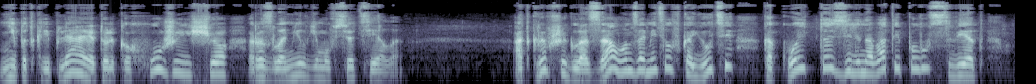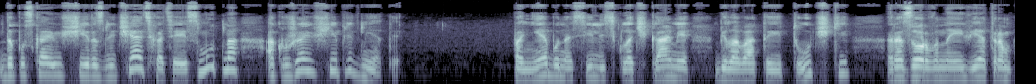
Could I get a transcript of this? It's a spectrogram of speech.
не подкрепляя, только хуже еще разломил ему все тело. Открывший глаза, он заметил в каюте какой-то зеленоватый полусвет, допускающий различать, хотя и смутно, окружающие предметы. По небу носились клочками беловатые тучки, разорванные ветром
